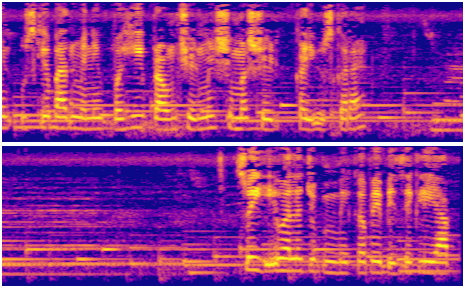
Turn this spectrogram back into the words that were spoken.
एंड उसके बाद मैंने वही ब्राउन शेड में शिमर शेड का यूज़ करा है। सो so, ये वाला जो मेकअप है बेसिकली आप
